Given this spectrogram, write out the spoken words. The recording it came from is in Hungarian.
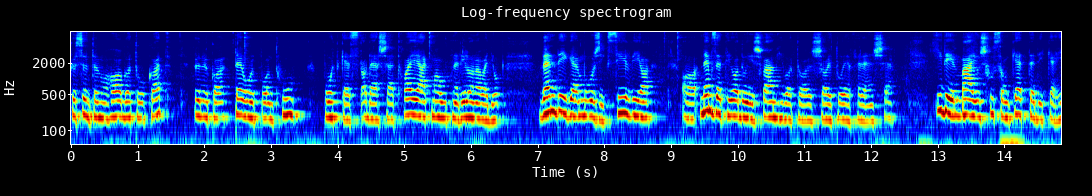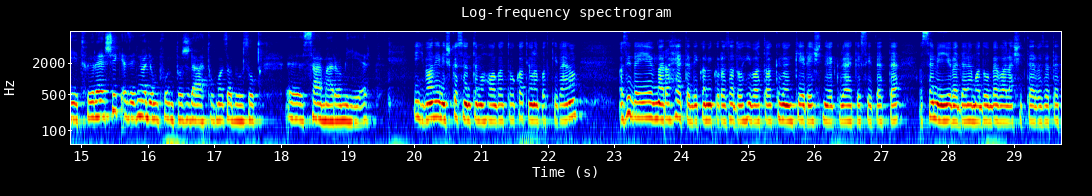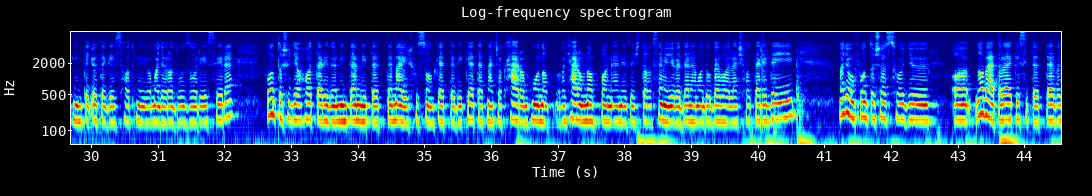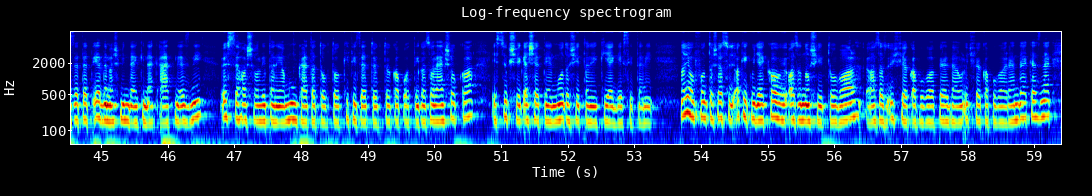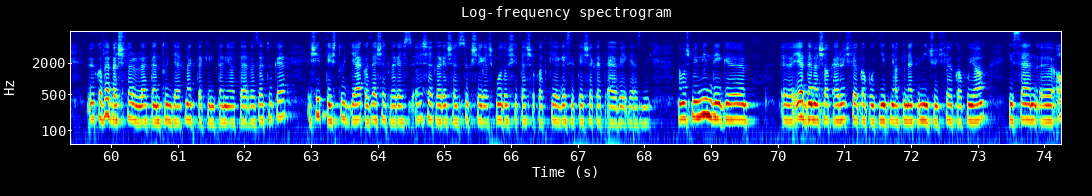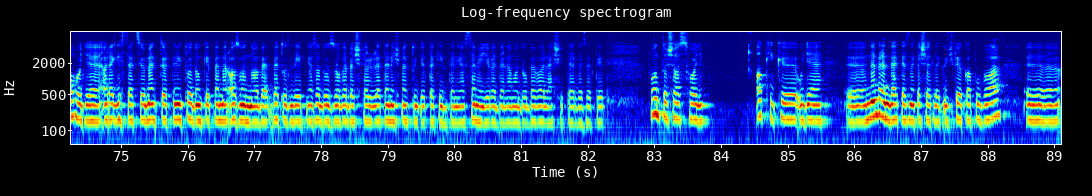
Köszöntöm a hallgatókat. Önök a teol.hu podcast adását hallják. Mautner Ilona vagyok. Vendégem Mózsik Szilvia, a Nemzeti Adó és Vámhivatal sajtóreferense. Idén május 22-e hétfőre esik, ez egy nagyon fontos dátum az adózók számára. Miért? Így van, én is köszöntöm a hallgatókat, jó napot kívánok! Az idei év már a hetedik, amikor az adóhivatal külön kérés nélkül elkészítette a személyi jövedelemadó bevallási tervezetet mintegy 5,6 millió magyar adózó részére. Fontos ugye a határidő, mint említette, május 22-e, tehát már csak három hónap, vagy három nap van elnézést a személyi jövedelemadó bevallás határidejéig. Nagyon fontos az, hogy a NAV által elkészített tervezetet érdemes mindenkinek átnézni, összehasonlítani a munkáltatóktól, kifizetőktől kapott igazolásokkal, és szükség esetén módosítani, kiegészíteni. Nagyon fontos az, hogy akik ugye KAU azonosítóval, azaz ügyfélkapuval például ügyfélkapuval rendelkeznek, ők a webes felületen tudják megtekinteni a tervezetüket, és itt is tudják az esetleges, esetlegesen szükséges módosításokat, kiegészítéseket elvégezni. Na most még mindig érdemes akár ügyfélkaput nyitni, akinek nincs ügyfélkapuja, hiszen ahogy a regisztráció megtörténik, tulajdonképpen már azonnal be, be tud lépni az adózó webes felületen, és meg tudja tekinteni a személyi jövedelemadó bevallási tervezetét. Fontos az, hogy akik ugye nem rendelkeznek esetleg ügyfélkapuval,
